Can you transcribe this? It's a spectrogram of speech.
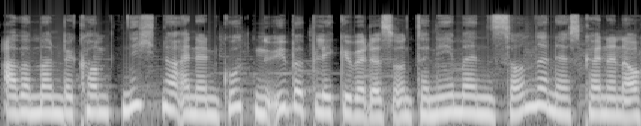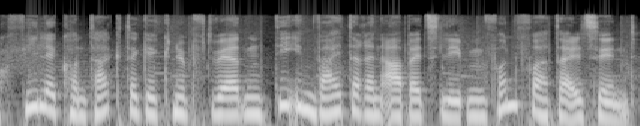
Aber man bekommt nicht nur einen guten Überblick über das Unternehmen, sondern es können auch viele Kontakte geknüpft werden, die im weiteren Arbeitsleben von Vorteil sind.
